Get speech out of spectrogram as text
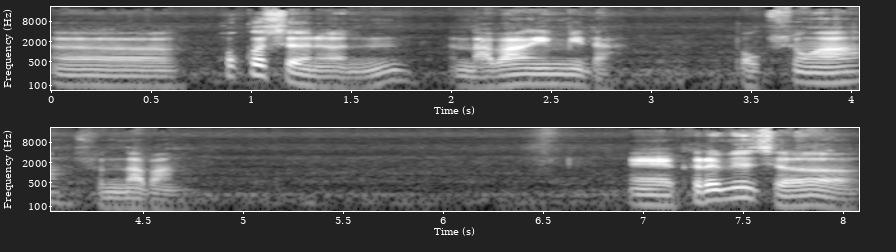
어, 포커스는 나방입니다. 복숭아 순나방. 예, 그러면서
